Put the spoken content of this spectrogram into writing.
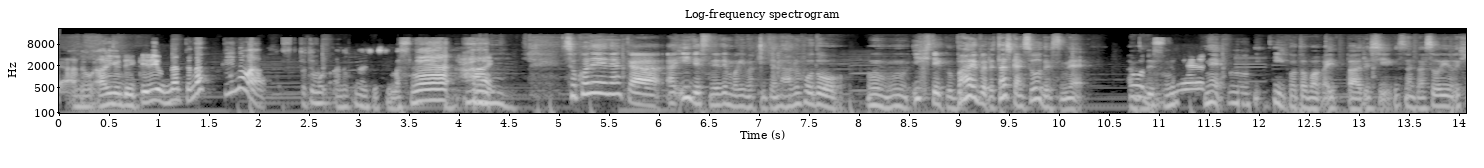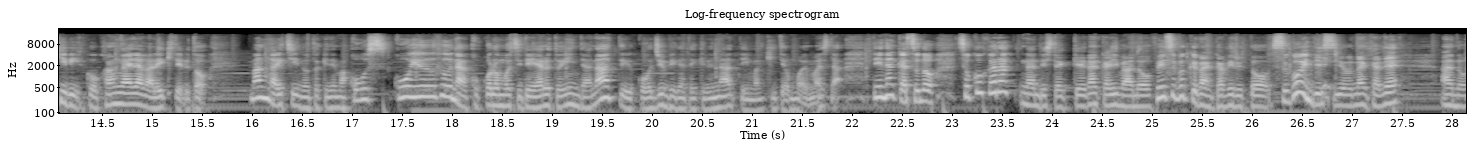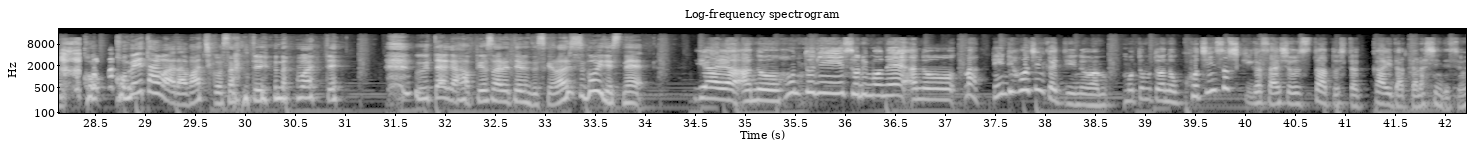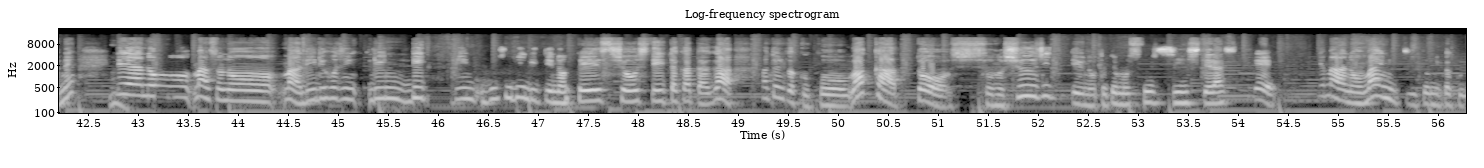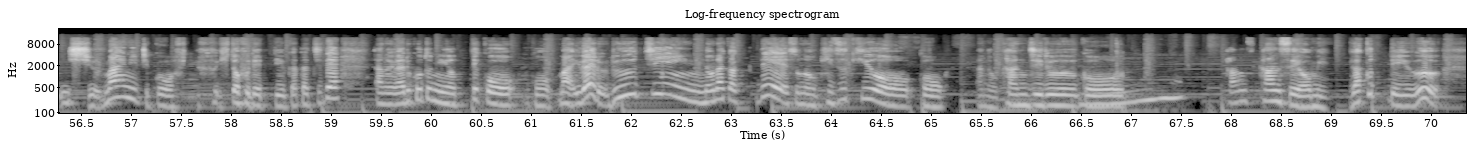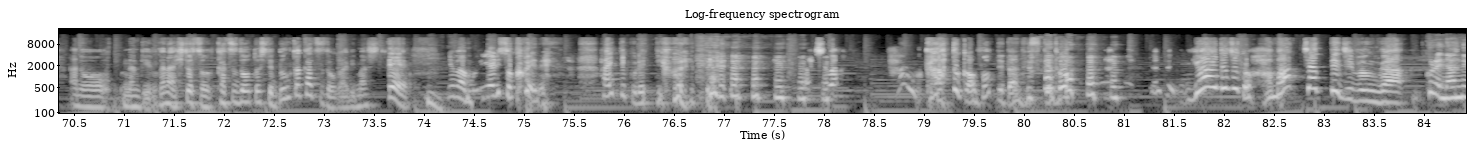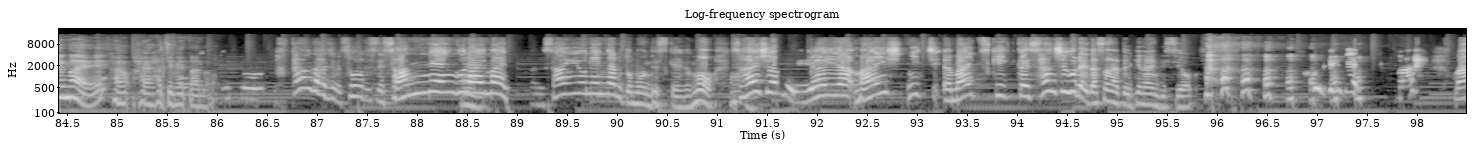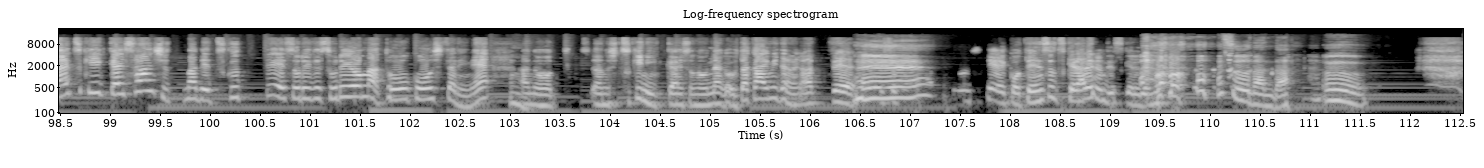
あの、歩んでいけるようになったなっていうのは、とても、あの、感謝してますね。はい。うんそこでなんか、あ、いいですね。でも今聞いて、なるほど。うんうん。生きていくバイブル。確かにそうですね。そうですね。ね、うんいいい言葉がいっぱいあるし、なんかそういう日々こう考えながら生きてると、万が一の時で、まあこうす、こういう風な心持ちでやるといいんだなっていう、こう準備ができるなって今聞いて思いました。で、なんかその、そこからなんでしたっけ？なんか今あの、Facebook なんか見ると、すごいんですよ。なんかね、あの、こ、米俵まちこさんっていう名前で、歌が発表されてるんですけど、あれすごいですね。いやいや、あの、本当にそれもね、あの、まあ、倫理法人会っていうのは、もともとあの、個人組織が最初スタートした会だったらしいんですよね。うんで、あの、まあ、その、まあ、倫理法人、倫理、倫理主倫理っていうのを提唱していた方が、まあ、とにかくこう、和歌と、その習字っていうのをとても推進してらして、で、まあ、あの、毎日とにかく一首、毎日こう、ふ一筆っていう形で、あの、やることによって、こう、こう、まあ、いわゆるルーチンの中で、その気づきを、こう、あの、感じる、こう、感性を磨くっていう、あの、なんていうのかな、一つの活動として文化活動がありまして、うん。で、まあ、無理やりそこへね、入ってくれって言われて、私は、短歌とか思ってたんですけど、意外とちょっとハマっちゃって自分が。これ何年前？は、は、始めたの。えっと短歌始め、そうですね、3年ぐらい前とかね、3、4年になると思うんですけれども、うん最初はもういやいや、毎日、あ毎月1回3種ぐらい出さないといけないんですよ。それで、毎毎月1回3種まで作って、それでそれをまあ投稿したりね、うんあの、あの月に1回そのなんか歌会みたいなのがあって、してこう点数つけられるんですけれども、そうなんだ。うん。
